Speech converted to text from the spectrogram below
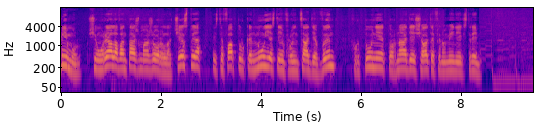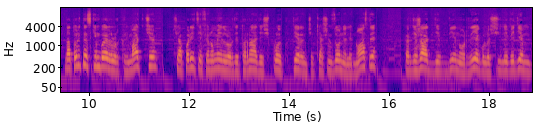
Primul și un real avantaj major al acestuia este faptul că nu este influențat de vânt, furtune, tornade și alte fenomene extreme. Datorită schimbărilor climatice și apariției fenomenelor de tornade și ploi puternice chiar și în zonele noastre, care deja devin o regulă și le vedem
